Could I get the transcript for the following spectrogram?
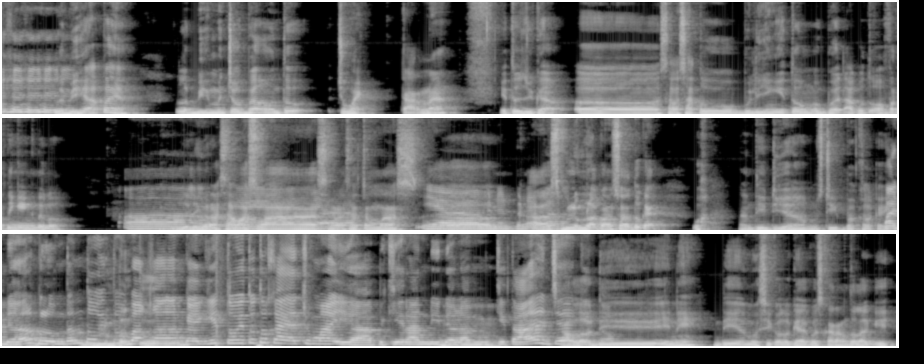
lebih apa ya lebih mencoba untuk cuek karena itu juga eh, salah satu bullying itu ngebuat aku tuh overthinking gitu loh Ah, jadi ngerasa was-was, ya. ngerasa cemas. Iya, eh, benar-benar eh, banget. sebelum melakukan sesuatu kayak, wah nanti dia mesti bakal kayak. Padahal belum tentu Belum itu tentu. bakalan kayak gitu. Itu tuh kayak cuma ya pikiran di dalam kita aja Hmm. kalau gitu. di ini di ilmu psikologi aku sekarang tuh lagi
